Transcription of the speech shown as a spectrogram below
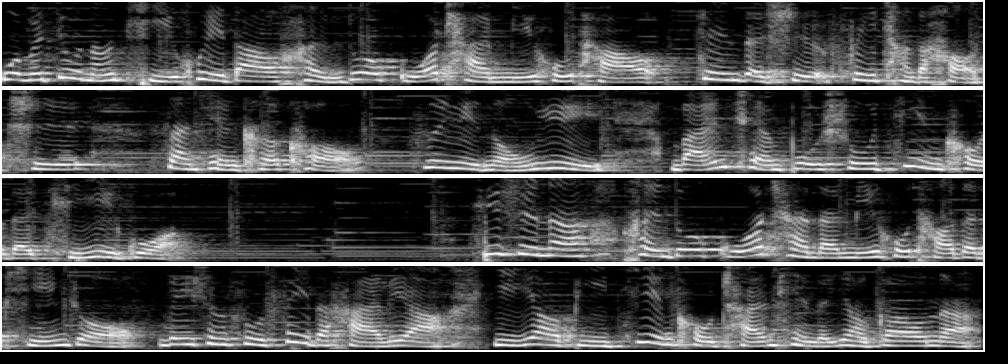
我们就能体会到很多国产猕猴桃真的是非常的好吃，酸甜可口，滋味浓郁，完全不输进口的奇异果。其实呢，很多国产的猕猴桃的品种，维生素 C 的含量也要比进口产品的要高呢。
